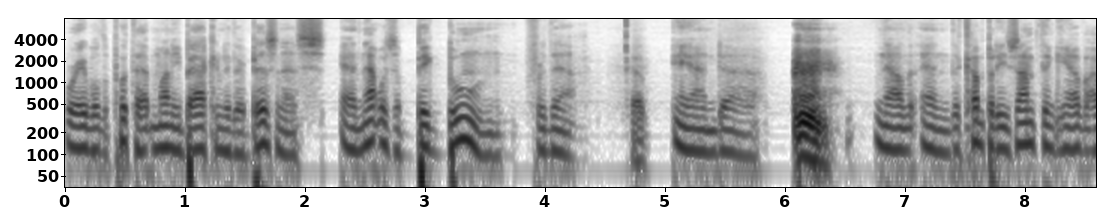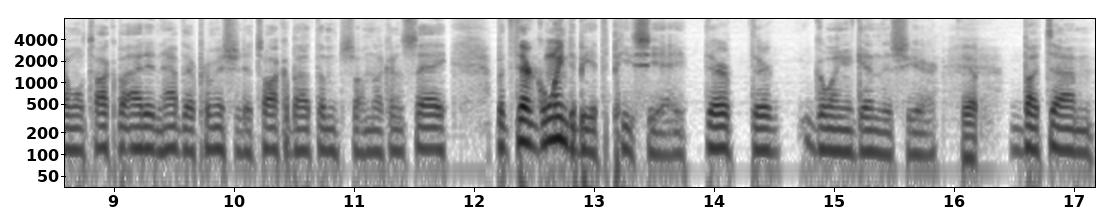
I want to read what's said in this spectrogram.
were able to put that money back into their business, and that was a big boon for them. Yep. And uh, now, and the companies I'm thinking of, I won't talk about. I didn't have their permission to talk about them, so I'm not going to say. But they're going to be at the PCA. They're they're going again this year. Yep. But um,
